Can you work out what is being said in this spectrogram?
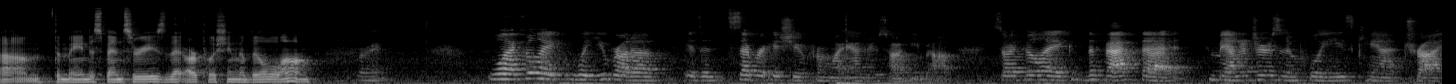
um, the main dispensaries that are pushing the bill along. Right. Well, I feel like what you brought up is a separate issue from what Andrew's talking about. So I feel like the fact that managers and employees can't try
